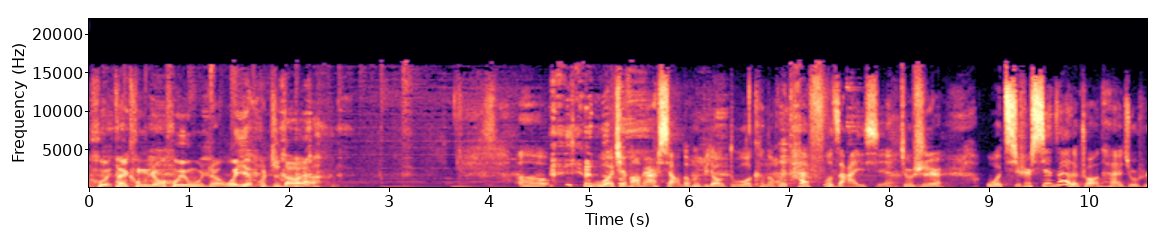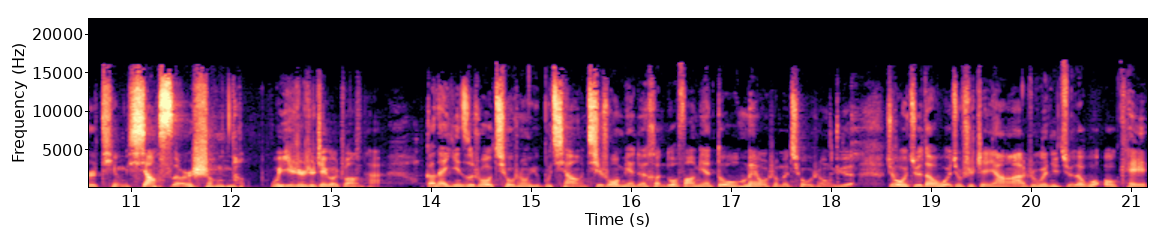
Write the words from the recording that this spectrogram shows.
挥在空中挥舞着，我也不知道呀。呃，我这方面想的会比较多，可能会太复杂一些。就是我其实现在的状态就是挺向死而生的，我一直是这个状态。刚才银子说我求生欲不强，其实我面对很多方面都没有什么求生欲，就我觉得我就是这样啊。如果你觉得我 OK，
